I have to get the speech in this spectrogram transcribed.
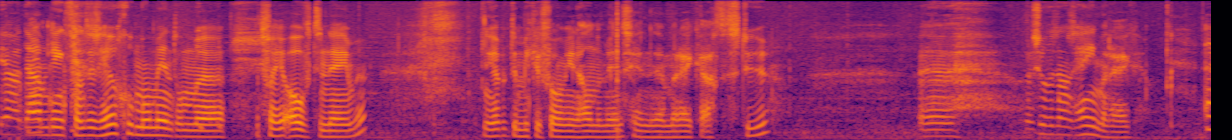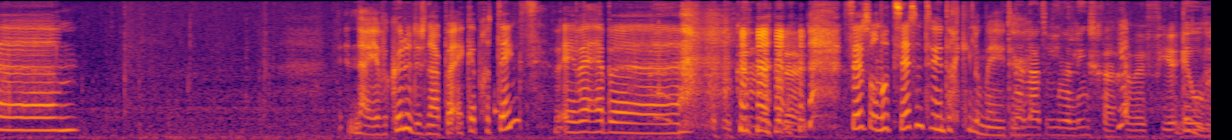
Ja, daarom denk ik van het is een heel goed moment om eh, het van je over te nemen. Nu heb ik de microfoon weer in handen, mensen, en uh, Marijke achter het stuur. Eh, waar zullen we dan eens heen, Marijke? Ehm nou ja, we kunnen dus naar... Ik heb getankt. We we hebben We kunnen naar Parijs. 626 kilometer. Nou, laten we hier naar links gaan. Ja, Gaan we even via doen Eelde.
